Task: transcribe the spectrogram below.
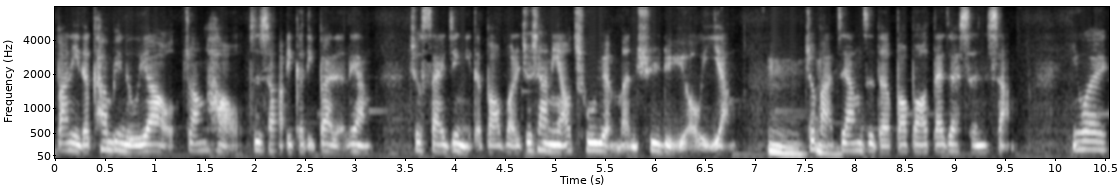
把你的抗病毒药装好，至少一个礼拜的量，就塞进你的包包里，就像你要出远门去旅游一样，嗯，就把这样子的包包带在身上，因为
